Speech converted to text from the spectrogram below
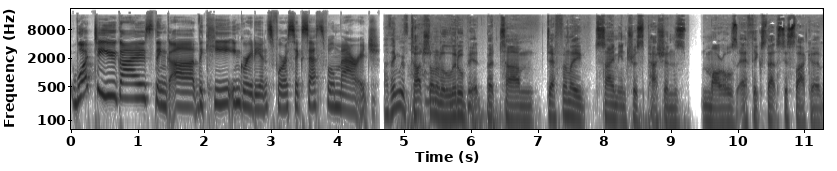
What do you guys think are the key ingredients for a successful marriage? I think we've touched on it a little bit, but um, definitely same interests, passions, morals, ethics. That's just like a,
